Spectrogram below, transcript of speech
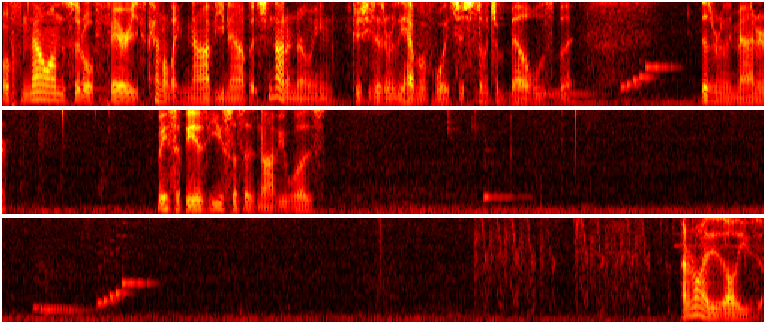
Well, from now on, this little fairy is kind of like Navi now, but she's not annoying, because she doesn't really have a voice, just a bunch of bells, but it doesn't really matter. Basically as useless as Navi was. I don't know why there's all these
